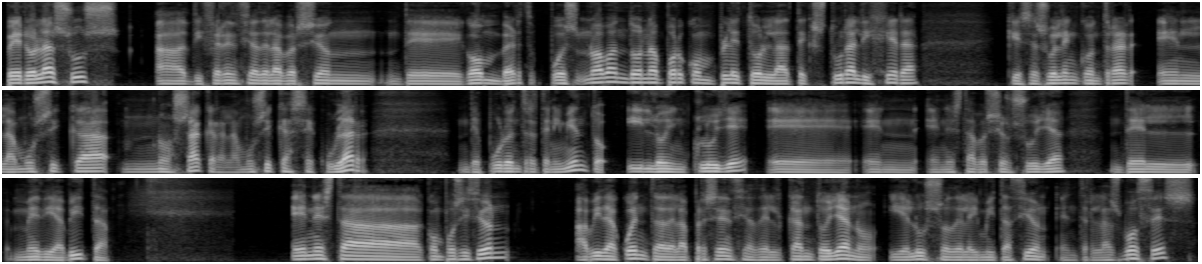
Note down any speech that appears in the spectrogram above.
Pero Lassus, a diferencia de la versión de Gombert, pues no abandona por completo la textura ligera que se suele encontrar en la música no sacra, la música secular, de puro entretenimiento, y lo incluye eh, en, en esta versión suya del Media Vita. En esta composición habida cuenta de la presencia del canto llano y el uso de la imitación entre las voces,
